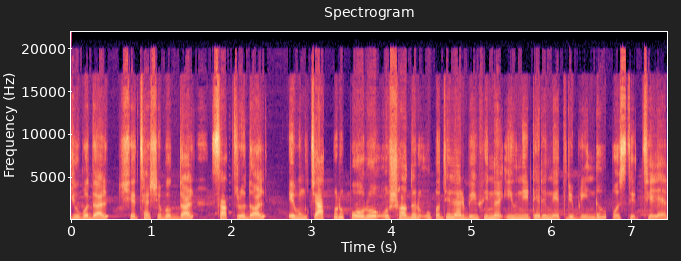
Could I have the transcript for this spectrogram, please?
যুবদল, স্বেচ্ছাসেবক দল, ছাত্রদল এবং চাঁদপুর পৌর ও সদর উপজেলার বিভিন্ন ইউনিটের নেতৃবৃন্দ উপস্থিত ছিলেন।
